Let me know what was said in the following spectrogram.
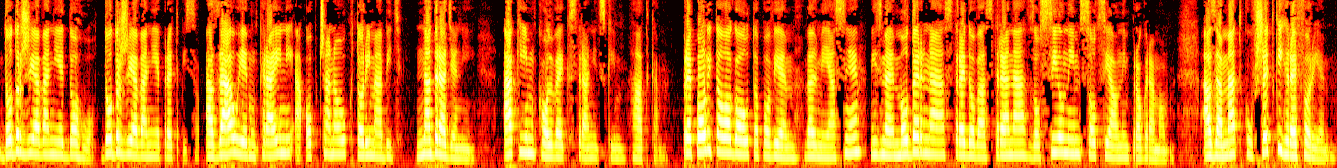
dodržiavanie dohôd, dodržiavanie predpisov a záujem krajiny a občanov, ktorý má byť nadradený akýmkoľvek stranickým hádkam. Pre politologov to poviem veľmi jasne. My sme moderná stredová strana so silným sociálnym programom. A za matku všetkých reforiem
